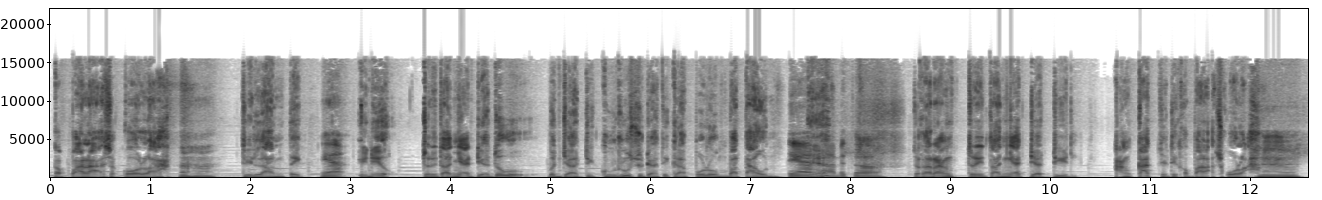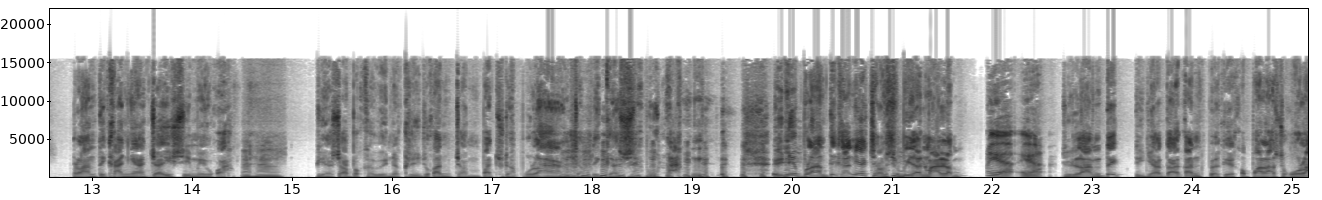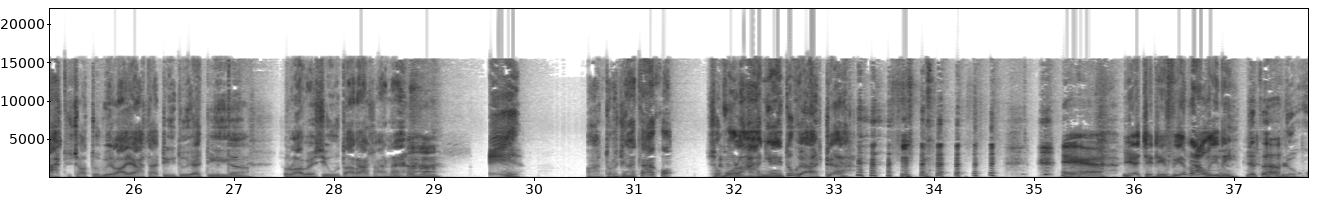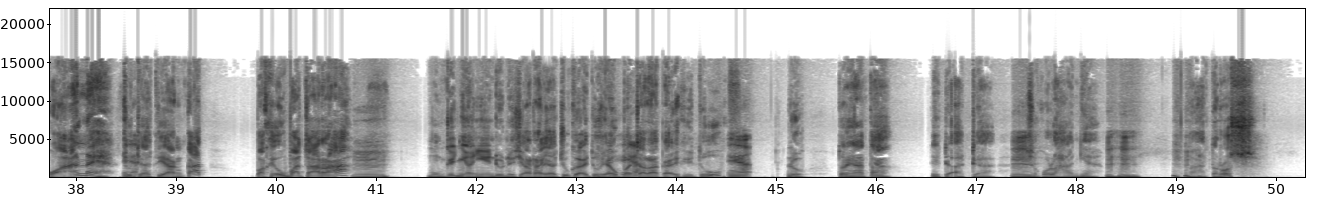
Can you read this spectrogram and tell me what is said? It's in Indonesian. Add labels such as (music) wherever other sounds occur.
Kepala sekolah Aha. dilantik. ya, Ini ceritanya dia tuh menjadi guru sudah 34 tahun. ya, betul. Sekarang ceritanya dia diangkat jadi kepala sekolah. Hmm, Pelantikannya aja istimewa. mhm. Biasa pegawai negeri itu kan jam 4 sudah pulang, jam 3 (laughs) sudah pulang. Ini pelantikannya jam 9 malam. Ya, ya, Dilantik, dinyatakan sebagai kepala sekolah di satu wilayah tadi itu ya di Betul. Sulawesi Utara sana. Aha. Eh, ah, ternyata kok sekolahannya itu nggak ada. (laughs) ya, ya jadi viral ini. betul. Loh kok aneh sudah diangkat pakai upacara. Hmm, Mungkin nyanyi Indonesia Raya juga itu ya upacara kayak gitu. ya, Loh, ternyata tidak ada Hmm. sekolahannya. mhm. Nah, terus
